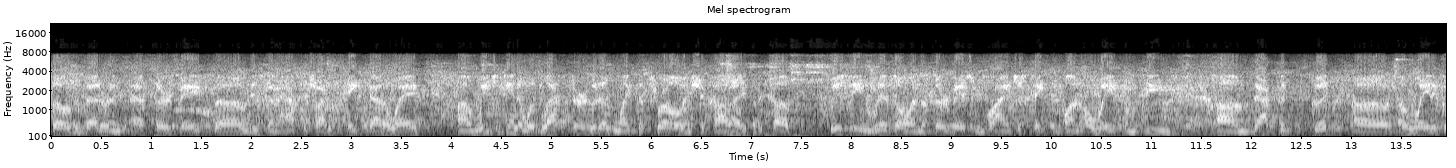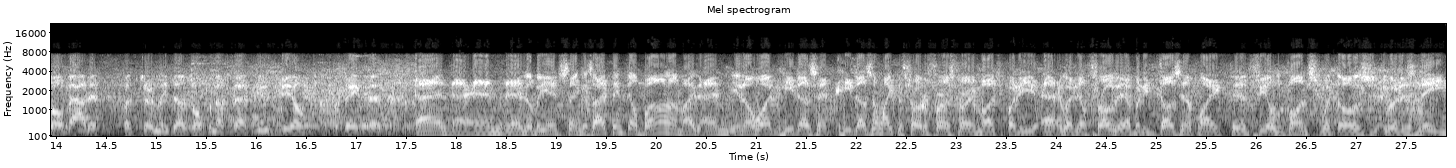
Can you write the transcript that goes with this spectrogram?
So the veteran at third base uh, is going to have to try to take that away. Um, we've seen it with Lester, who doesn't like to throw in Chicago right. for the Cubs. We've seen Rizzo and the third baseman Bryant just take the bunt away from teams. Um, that's a good uh, a way to go about it, but certainly does open up that infield hit. And, and, and it'll be interesting because I think they'll bunt him. I, and you know what? He doesn't he doesn't like to throw to first very much, but he uh, well, he'll throw there, but he doesn't like to field bunts with those with his knee.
